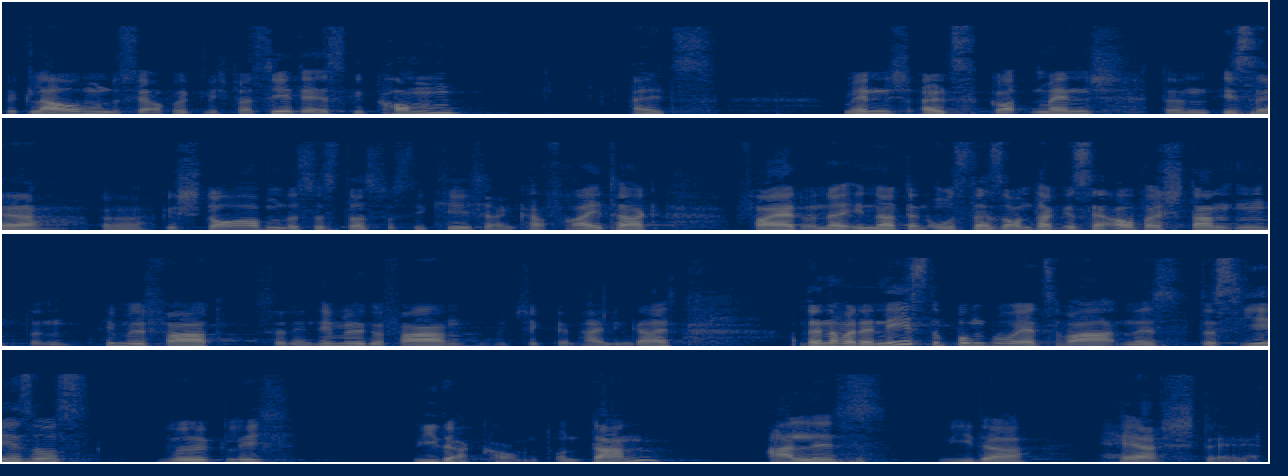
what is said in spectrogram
wir glauben, das ist ja auch wirklich passiert, er ist gekommen als Mensch, als Gottmensch, dann ist er äh, gestorben. Das ist das, was die Kirche an Karfreitag feiert und erinnert. Denn Ostersonntag ist er auferstanden, dann Himmelfahrt, ist er in den Himmel gefahren, schickt den Heiligen Geist. Und dann aber der nächste Punkt, wo wir jetzt warten, ist, dass Jesus wirklich wiederkommt und dann alles wieder herstellt.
